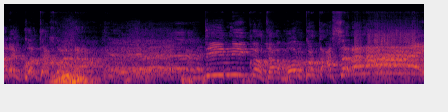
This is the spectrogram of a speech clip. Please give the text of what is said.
আরে কথা কথা কথা, বরকত আসে না নাই?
